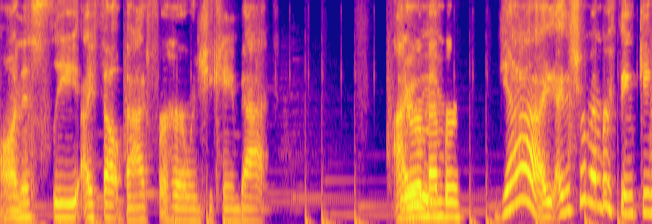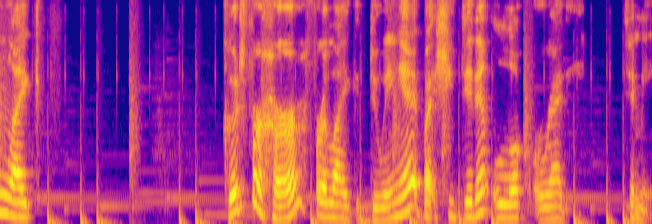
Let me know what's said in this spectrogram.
honestly i felt bad for her when she came back. I remember yeah I, I just remember thinking like good for her for like doing it but she didn't look ready to me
